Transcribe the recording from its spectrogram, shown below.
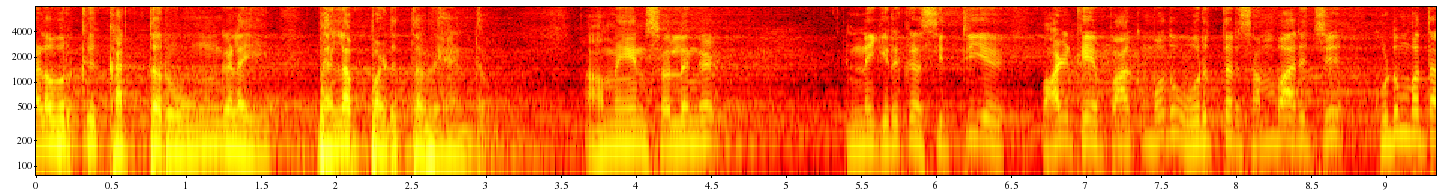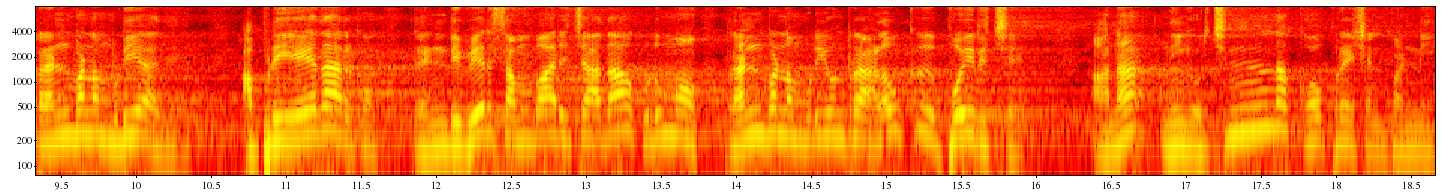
அளவிற்கு கர்த்தர் உங்களை பலப்படுத்த வேண்டும். ஆமேன்னு சொல்லுங்கள். இன்னைக்கு இருக்கிற சிட்டியை வாழ்க்கையை பார்க்கும்போது ஒருத்தர் சம்பாரித்து குடும்பத்தை ரன் பண்ண முடியாது. அப்படியே தான் இருக்கும். ரெண்டு பேர் சம்பாரிச்சாதான் குடும்பம் ரன் பண்ண முடியுன்ற அளவுக்கு போயிருச்சு. ஆனால் நீங்கள் ஒரு சின்ன கோஆப்ரேஷன் பண்ணி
